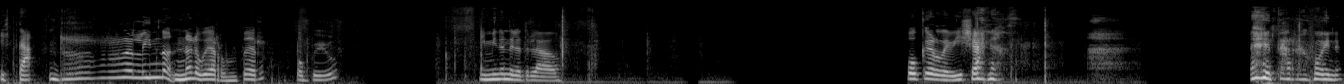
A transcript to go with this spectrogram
Está lindo. No lo voy a romper. Popeo. Y miren del otro lado. Póker de villanas. Está re bueno.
